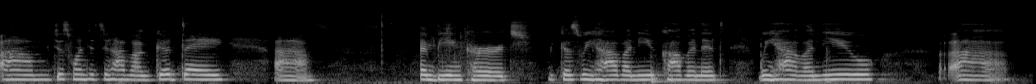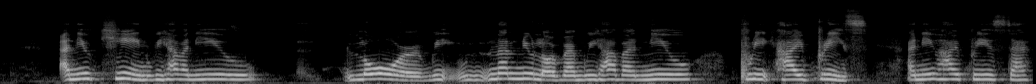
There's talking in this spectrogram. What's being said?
um, just wanted to have a good day um, and be encouraged because we have a new covenant. We have a new uh, a new king. We have a new Lord. We not a new Lord, but we have a new pre- high priest. A new high priest that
